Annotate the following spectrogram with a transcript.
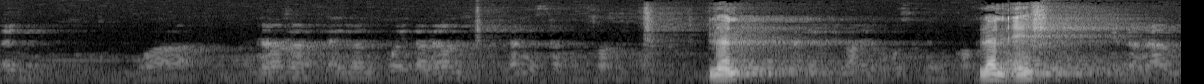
ليلا ونام ليلا وإذا نام لن يستيقظ صاحب لن لن إيش؟ إذا نام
